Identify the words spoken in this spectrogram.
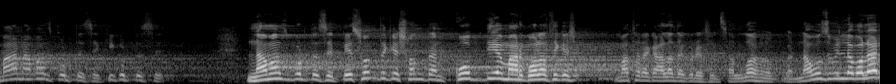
মা নামাজ পড়তেছে, কি করতেছে? নামাজ পড়তেছে, পেছন থেকে সন্তান কোপ দিয়ে মার গলা থেকে মাথাটাকে আলাদা করে ফেলছে। আল্লাহ আকবর। নওয়াজবিল্লা বলেন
